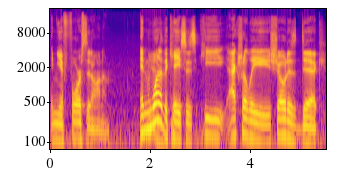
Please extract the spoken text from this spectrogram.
and you forced it on him. In one of the cases, he actually showed his dick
